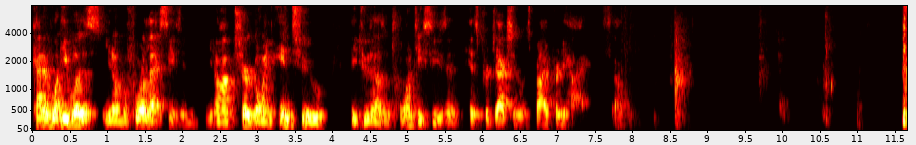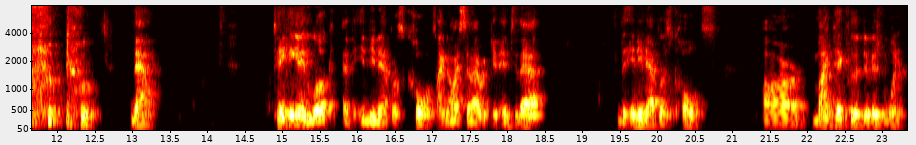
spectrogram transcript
kind of what he was, you know, before last season. You know, I'm sure going into the 2020 season, his projection was probably pretty high. So. now, taking a look at the Indianapolis Colts, I know I said I would get into that. The Indianapolis Colts are my pick for the division winner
